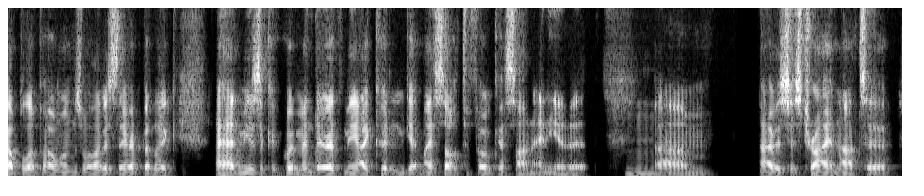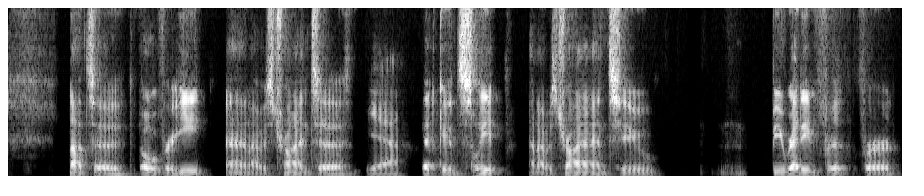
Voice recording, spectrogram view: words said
couple of poems while I was there, but like I had music equipment there with me. I couldn't get myself to focus on any of it. Mhm. Um, I was just trying not to not to overeat, and I was trying to yeah. get good sleep, and I was trying to be ready for for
